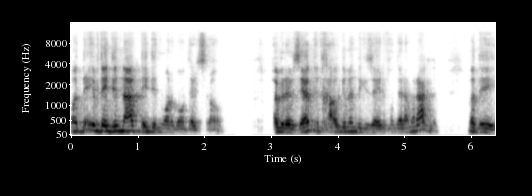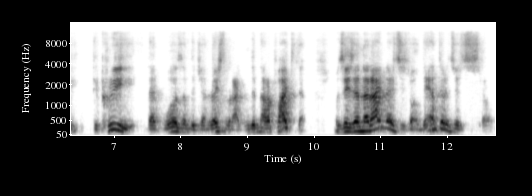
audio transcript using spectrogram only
But if they did not, they didn't want to go into Israel. But the decree that was on the generation of Raglim did not apply to them. They entered Israel.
